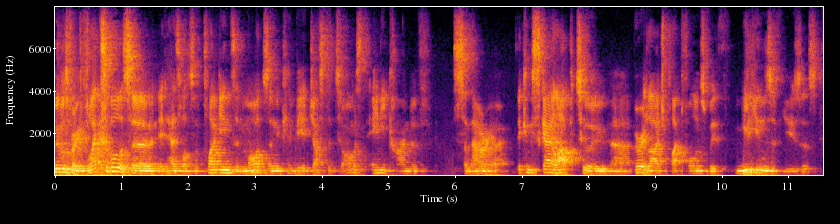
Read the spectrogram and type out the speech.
Moodle's very flexible, a, it has lots of plugins and mods, and it can be adjusted to almost any kind of scenario. It can scale up to uh, very large platforms with millions of users,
